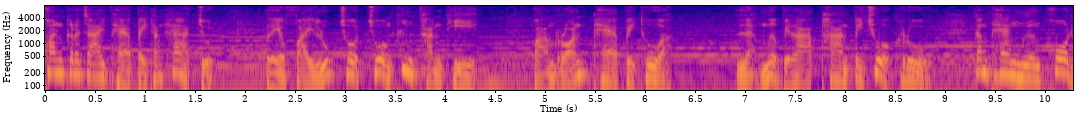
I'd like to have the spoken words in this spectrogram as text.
ควันกระจายแผ่ไปทั้ง 5 จุด เปลวไฟลุกโชนช่วงขึ้นทันที ความร้อนแผ่ไปทั่ว และเมื่อเวลาผ่านไปชั่วครู่กำแพงเมืองโค่น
